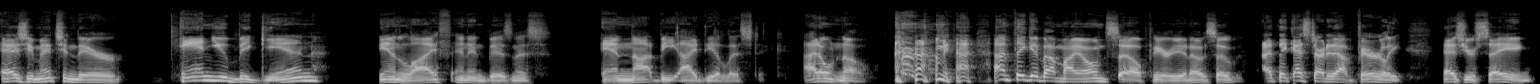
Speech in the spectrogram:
as you mentioned there, can you begin in life and in business and not be idealistic? I don't know. I mean, I, am thinking about my own self here, you know. So I think I started out fairly, as you're saying,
